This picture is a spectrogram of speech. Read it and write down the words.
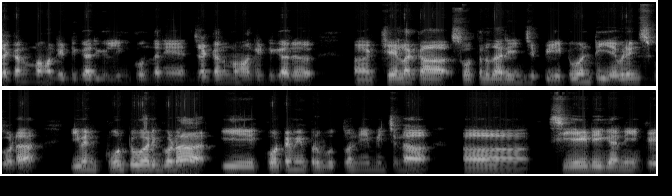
జగన్మోహన్ రెడ్డి గారికి లింక్ ఉందని జగన్మోహన్ రెడ్డి గారు కీలక సూత్రధారి అని చెప్పి ఎటువంటి ఎవిడెన్స్ కూడా ఈవెన్ కోర్టు వారికి కూడా ఈ కూటమి ప్రభుత్వం నియమించిన సిఐడి కానీ ఇంకా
